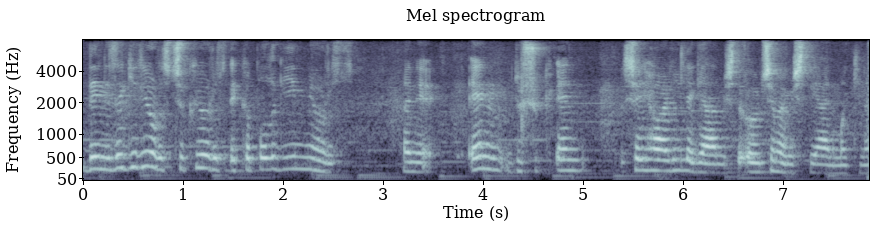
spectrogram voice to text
Denize giriyoruz, çıkıyoruz. E kapalı giyinmiyoruz. Hani en düşük, en şey haliyle gelmişti. Ölçememişti yani makine.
